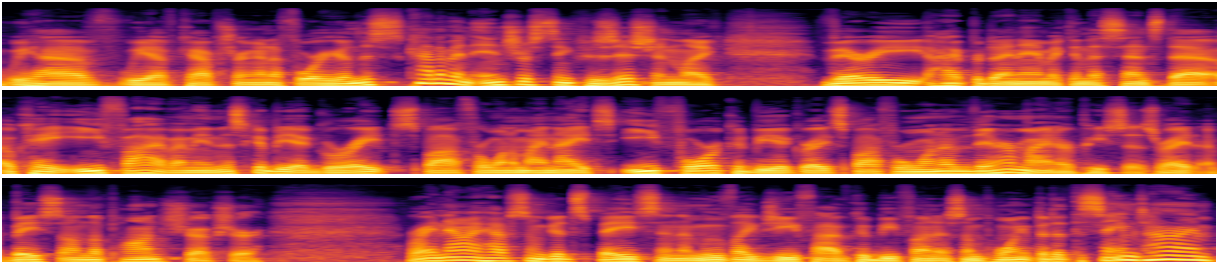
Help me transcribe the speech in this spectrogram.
we have we have capturing on a four here, and this is kind of an interesting position, like very hyperdynamic in the sense that okay, e5. I mean, this could be a great spot for one of my knights. e4 could be a great spot for one of their minor pieces, right? Based on the pawn structure. Right now, I have some good space, and a move like g5 could be fun at some point. But at the same time,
